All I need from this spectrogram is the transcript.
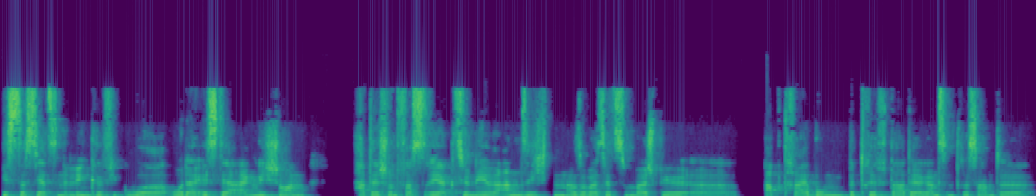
ist das jetzt eine linke Figur oder ist er eigentlich schon, hat er schon fast reaktionäre Ansichten? Also was jetzt zum Beispiel äh, Abtreibung betrifft. Da hat er ganz interessante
